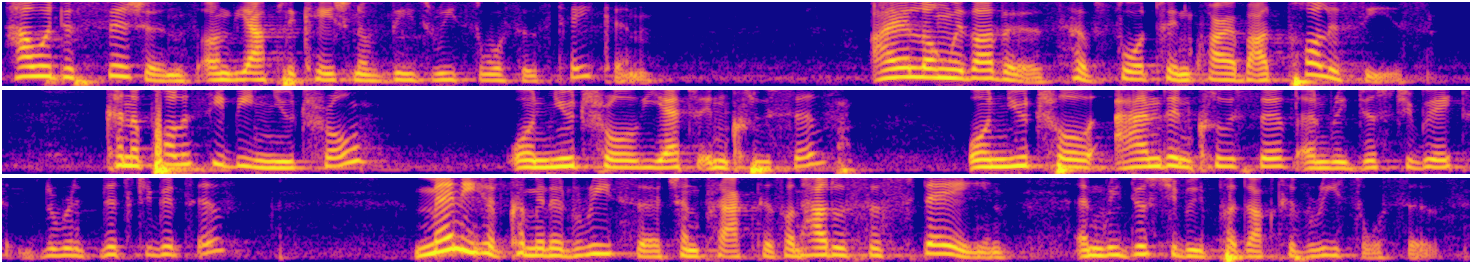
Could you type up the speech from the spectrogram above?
How are decisions on the application of these resources taken? I, along with others, have sought to inquire about policies. Can a policy be neutral, or neutral yet inclusive? or neutral and inclusive and redistribute, redistributive. Many have committed research and practice on how to sustain and redistribute productive resources.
